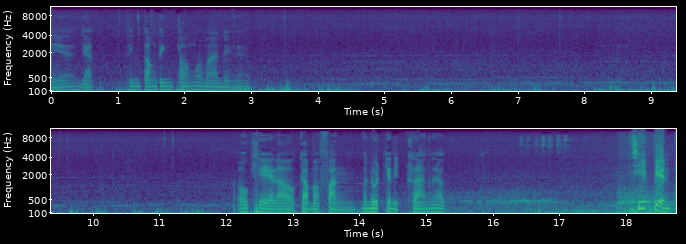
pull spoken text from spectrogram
นี้ยักษ์ติ้งตองติ้งตองประมาณหนึ่งนะโอเคเรากลับมาฝั่งมนุษย์กันอีกครั้งนะครับ ที่เปลี่ยนไป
